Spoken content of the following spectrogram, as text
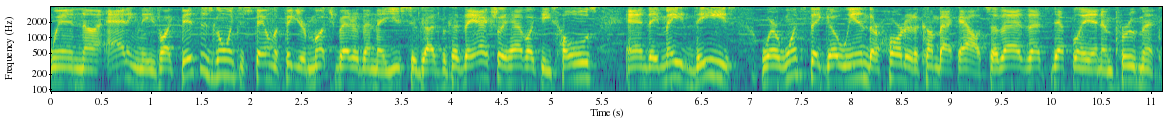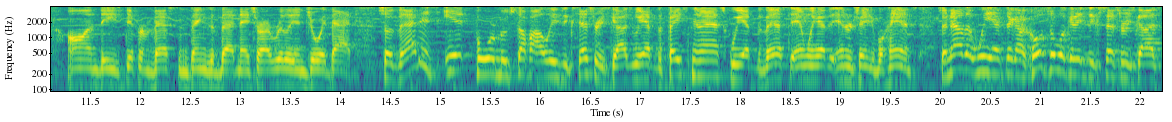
when uh, adding these. Like this is going to stay on the figure much better than they used to guys because they actually have like these holes and they made these where once they go in they're harder to come back out. So that that's definitely an improvement on these different vests and things of that nature. I really enjoyed that. So that is it for Mustafa Ali's accessories guys. We have the face mask, we have the vest, and we have the interchangeable hands. So now that we have taken a closer look at his accessories guys,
